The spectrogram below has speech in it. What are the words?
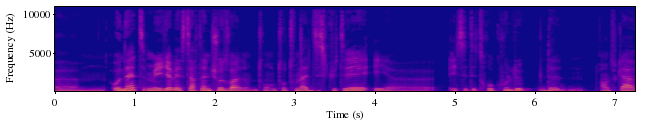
euh, honnête, mais il y avait certaines choses dont, on a discuté et, euh, et c'était trop cool de, en tout cas,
